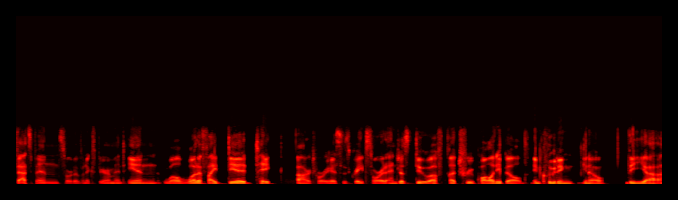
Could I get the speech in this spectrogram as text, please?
That's been sort of an experiment in well, what if I did take Artorias' great sword and just do a, a true quality build, including you know the uh,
